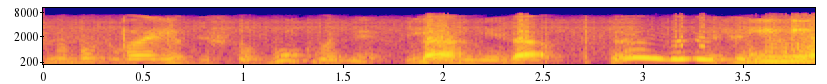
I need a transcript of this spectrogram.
Ну, вы говорите, что буквами Да, имени. да. Имени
